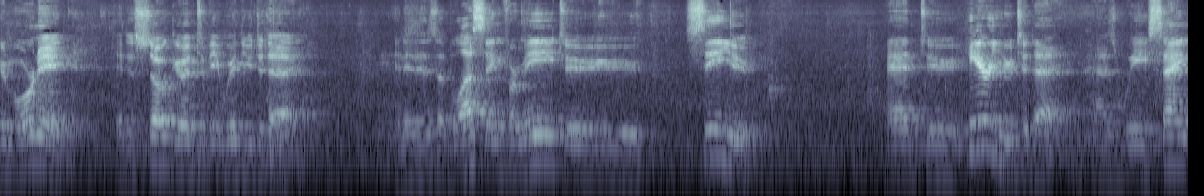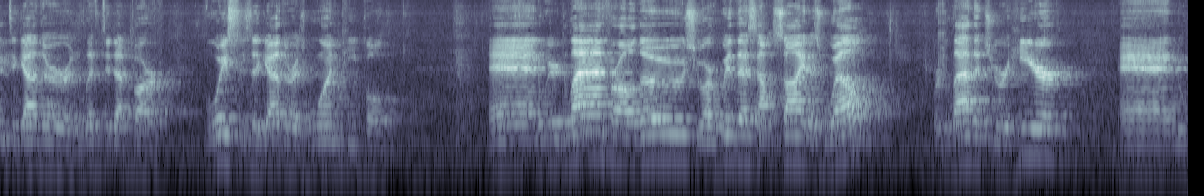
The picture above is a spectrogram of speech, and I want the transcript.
Good morning. It is so good to be with you today. And it is a blessing for me to see you and to hear you today as we sang together and lifted up our voices together as one people. And we're glad for all those who are with us outside as well. We're glad that you're here. And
